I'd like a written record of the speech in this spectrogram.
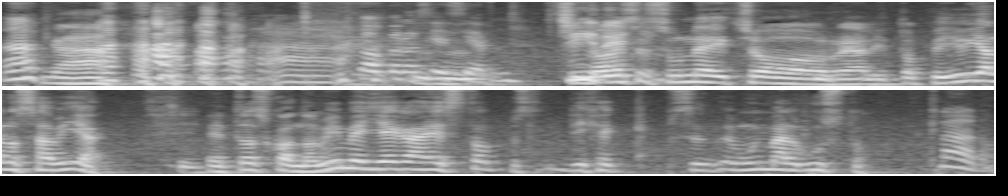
Ah. No, pero sí es cierto. Sí, no, de eso es un hecho real y tope. Yo ya lo sabía. Sí. Entonces, cuando a mí me llega esto, pues dije, pues, es de muy mal gusto. Claro.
